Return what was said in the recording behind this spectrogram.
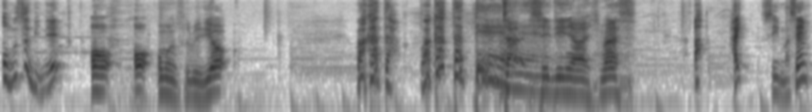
おむすびね？おおおむすびよ。わかった。わかったって。じゃあ CD にお願いします。あはい。すいません。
